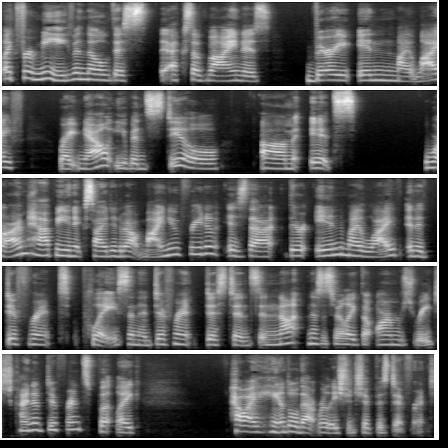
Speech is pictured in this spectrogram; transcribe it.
Like for me, even though this ex of mine is very in my life right now, even still, um, it's where I'm happy and excited about my new freedom is that they're in my life in a different place and a different distance and not necessarily like the arm's reach kind of difference, but like how I handle that relationship is different.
